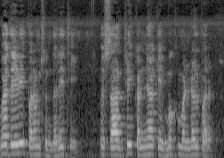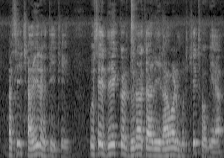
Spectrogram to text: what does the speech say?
वह देवी परम सुंदरी थी। उस साध्वी कन्या के मुखमंडल पर हँसी छाई रहती थी। उसे देखकर दुराचारी रावण मूर्छित हो गया।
